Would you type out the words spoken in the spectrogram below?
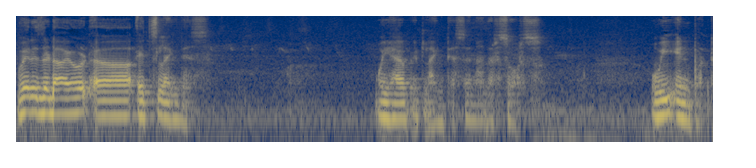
Where is the diode? Uh, it's like this. We have it like this another source. V input.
